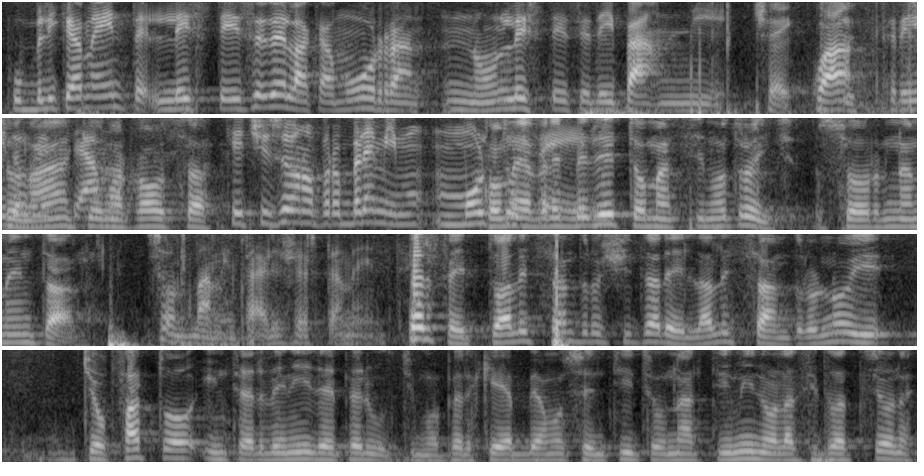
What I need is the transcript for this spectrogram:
pubblicamente le stese della Camorra, non le stese dei panni, cioè qua credo che, stiamo, cosa, che, ci sono problemi molto come seri. Come avrebbe detto Massimo Troisi, sono ornamentali. Sono ornamentali certamente. Perfetto, Alessandro Citarella, Alessandro noi ti ho fatto intervenire per ultimo perché abbiamo sentito un attimino la situazione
